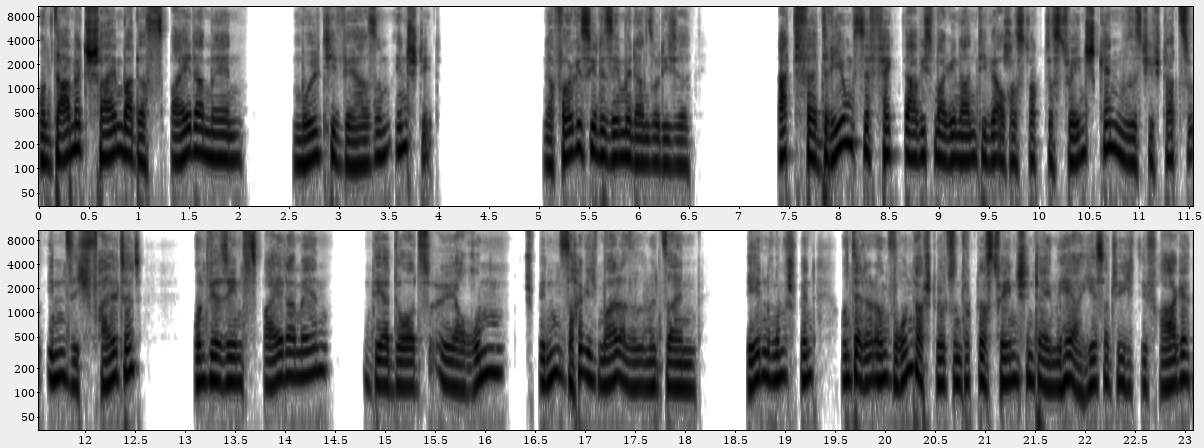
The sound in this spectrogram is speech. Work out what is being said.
und damit scheinbar das Spider-Man-Multiversum entsteht. In der Folgeszene sehen wir dann so diese Stadtverdrehungseffekte, habe ich es mal genannt, die wir auch aus Doctor Strange kennen, wo sich die Stadt so in sich faltet. Und wir sehen Spider-Man, der dort äh, ja rumspinnt, sage ich mal, also mit seinen Fäden rumspinnt und der dann irgendwo runterstürzt und Doctor Strange hinter ihm her. Hier ist natürlich die Frage,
